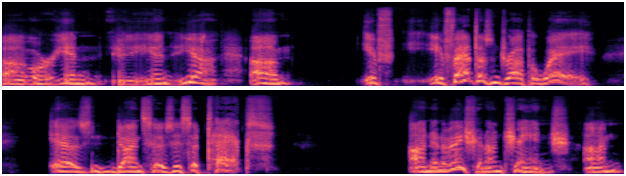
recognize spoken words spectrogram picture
uh, or in in yeah. Um, if if that doesn't drop away, as Don says, it's a tax on innovation, on change, on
